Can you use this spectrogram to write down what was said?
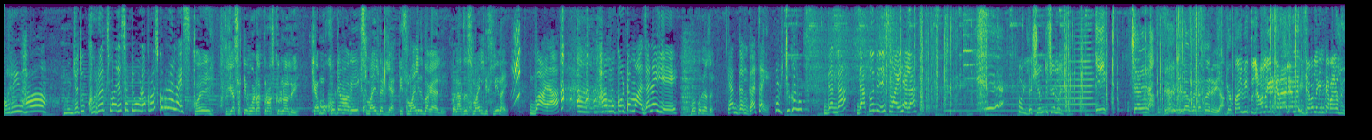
अरे हा म्हणजे तू खरंच माझ्यासाठी ओढा क्रॉस करून आलायस? होय तुझ्यासाठी वडा क्रॉस करून आलोय. ह्या मुखवट्या मागे एक स्माइल दडल्या ती स्माइलच बघायला आलोय. पण अजून स्माइल दिसली नाही. बाळा हा मुकवटा माझा नाहीये. मग कोणाचं? या गंगाचा आहे. आईच्या गावात गंगा दाखव तुझी स्माईल ह्याला. पहिलं शेम टू शेम आहे. ए चल ना आपण लग्न करूया. गपाय मी तुझ्यावर लगीन करायला ना हिच्यावर लगीन करायला आलोय.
